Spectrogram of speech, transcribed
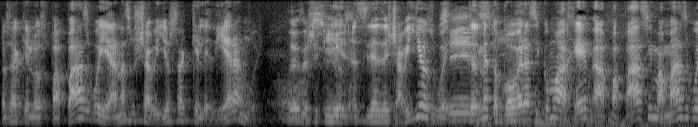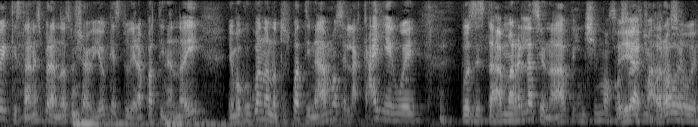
O sea, que los papás, güey, dan a sus chavillos a que le dieran, güey. Desde Oh, chiquillos. Sí, desde chavillos, güey. Sí, Entonces me sí. tocó ver así como a, jef- a papás y mamás, güey, que estaban esperando a su chavillo que estuviera patinando ahí. Yo me acuerdo cuando nosotros patinábamos en la calle, güey, pues estaba más relacionado a pinche mocoso Sí, desmadroso, güey.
